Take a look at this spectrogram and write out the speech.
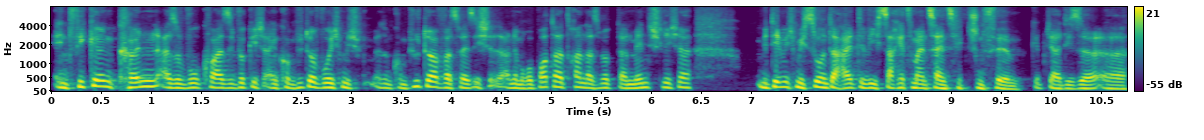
entwickeln können, also wo quasi wirklich ein Computer, wo ich mich, also ein Computer, was weiß ich, an einem Roboter dran, das wirkt dann menschlicher mit dem ich mich so unterhalte, wie ich sage jetzt mal ein Science-Fiction-Film. Gibt ja diese, äh,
